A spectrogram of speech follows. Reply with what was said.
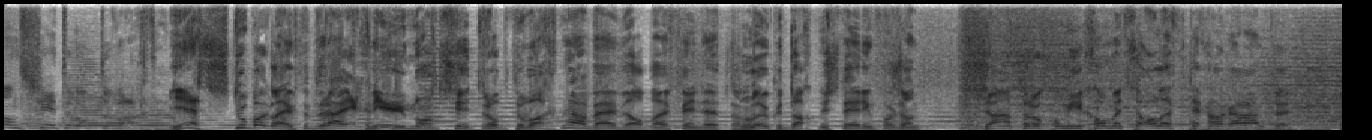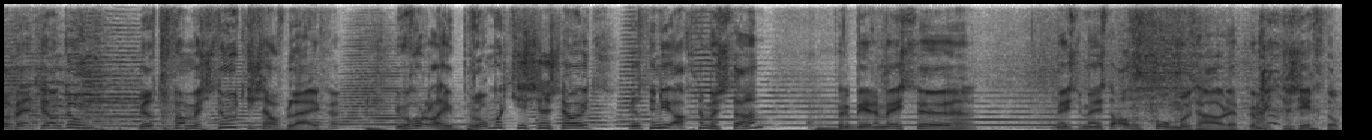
Niemand zit erop te wachten. Yes, Toepak leeft op de rij. Niemand zit erop te wachten. Nou, wij wel. Wij vinden het een leuke dagbesteding voor zo'n zaterdag... om hier gewoon met z'n allen tegen elkaar aan te... Wat bent u aan het doen? Wilt u van mijn snoertjes afblijven? U hoort alleen brommetjes en zoiets. Wilt u niet achter me staan? Ik probeer de meeste, meeste mensen altijd vol moeten houden. Daar heb ik een beetje zicht op.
